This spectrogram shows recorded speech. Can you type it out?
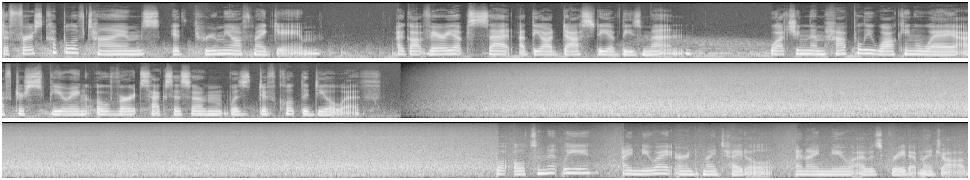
The first couple of times, it threw me off my game. I got very upset at the audacity of these men. Watching them happily walking away after spewing overt sexism was difficult to deal with. But ultimately, I knew I earned my title and I knew I was great at my job.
